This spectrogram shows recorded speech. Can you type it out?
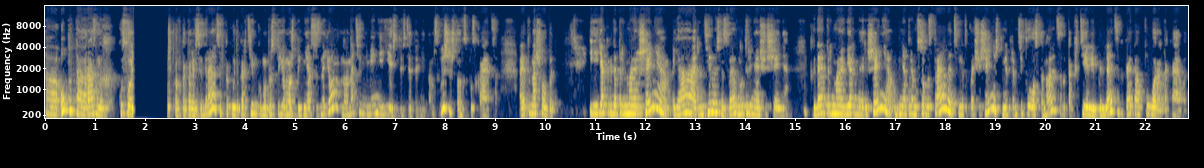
а, опыта разных кусочков, которые собираются в какую-то картинку. Мы просто ее, может быть, не осознаем, но она, тем не менее, есть. То есть это не там свыше что-то спускается, а это наш опыт. И я, когда принимаю решение, я ориентируюсь на свое внутреннее ощущение. Когда я принимаю верное решение, у меня прям все выстраивается, у меня такое ощущение, что мне прям тепло становится вот так в теле, и появляется какая-то опора такая вот.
